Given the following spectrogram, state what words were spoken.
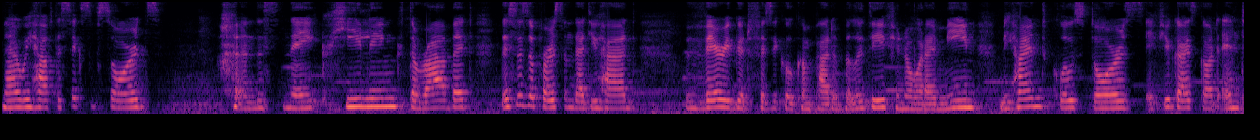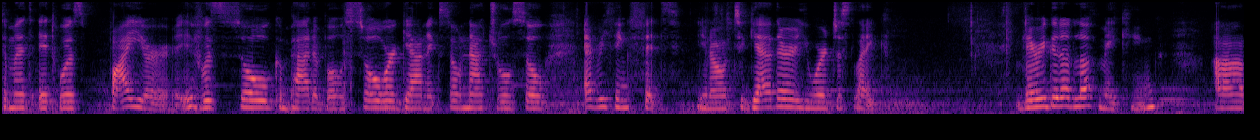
Now we have the Six of Swords the snake, healing, the rabbit. This is a person that you had very good physical compatibility, if you know what I mean. Behind closed doors, if you guys got intimate, it was fire. It was so compatible, so organic, so natural, so everything fits, you know, together. You were just like very good at lovemaking. Uh,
